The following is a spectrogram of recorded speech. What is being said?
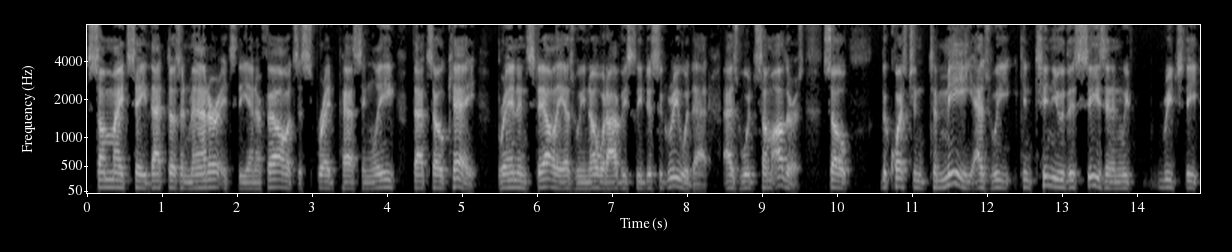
Some might say that doesn't matter. It's the NFL, it's a spread passing league. That's okay. Brandon Staley, as we know, would obviously disagree with that, as would some others. So the question to me, as we continue this season and we've reached the,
